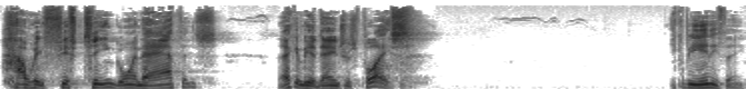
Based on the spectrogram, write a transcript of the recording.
Highway 15 going to Athens. That can be a dangerous place. It could be anything.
